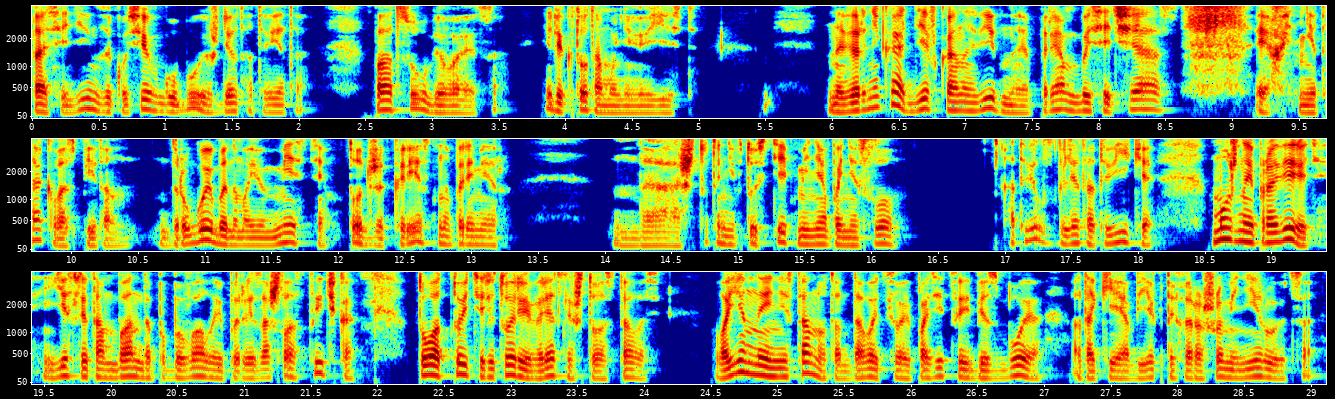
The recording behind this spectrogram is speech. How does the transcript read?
Та сидит, закусив губу и ждет ответа. По отцу убивается. Или кто там у нее есть. Наверняка девка она видная, прям бы сейчас... Эх, не так воспитан. Другой бы на моем месте, тот же крест, например. Да, что-то не в ту степь меня понесло. Отвел взгляд от Вики. Можно и проверить, если там банда побывала и произошла стычка, то от той территории вряд ли что осталось. Военные не станут отдавать свои позиции без боя, а такие объекты хорошо минируются.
